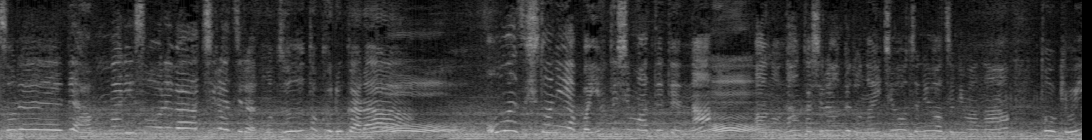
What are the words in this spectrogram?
それであんまりそれがチラチラもうずっと来るから思わず人にやっぱ言ってしまっててんな。あのなんか知らんけどな1月2月にはな東京いい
